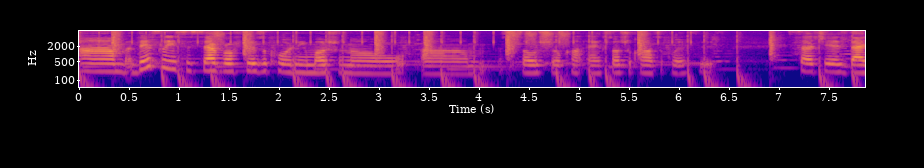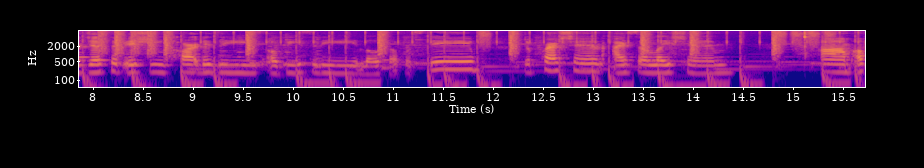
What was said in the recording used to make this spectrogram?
um, this leads to several physical and emotional, um, social and social consequences, such as digestive issues, heart disease, obesity, low self-esteem, depression, isolation. Um, a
